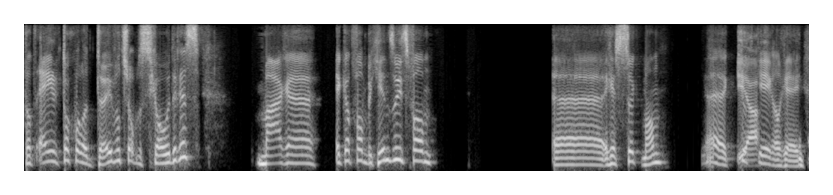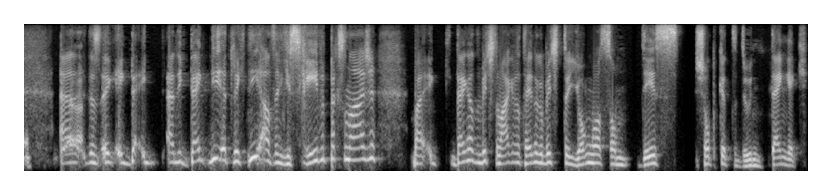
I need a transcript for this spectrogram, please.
dat eigenlijk toch wel het duiveltje op de schouder is. Maar eh, ik had van begin zoiets van... eh je sukt, man. Ja, Ja. kerel, jij. Ja. En, dus ik, ik, ik, en ik denk niet, het ligt niet aan zijn geschreven personage, maar ik denk dat het een beetje te maken heeft dat hij nog een beetje te jong was om deze jobje te doen, denk ik.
